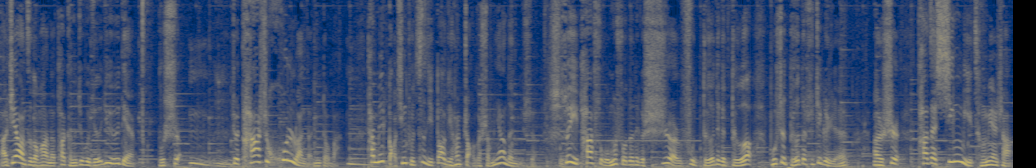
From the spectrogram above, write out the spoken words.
啊，这样子的话呢，他可能就会觉得又有点不是，嗯嗯，就他是混乱的，你懂吧？嗯，他没搞清楚自己到底想找个什么样的女生，所以他说我们说的那个失而复得，那个得不是得的是这个人，而是他在心理层面上。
